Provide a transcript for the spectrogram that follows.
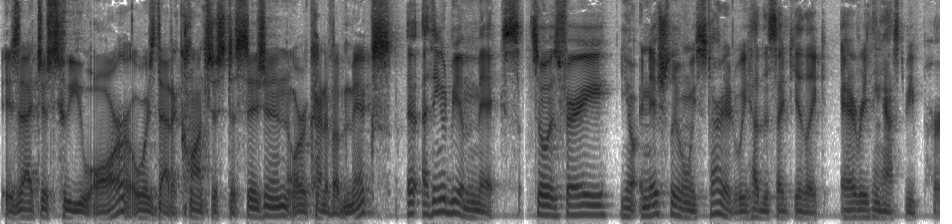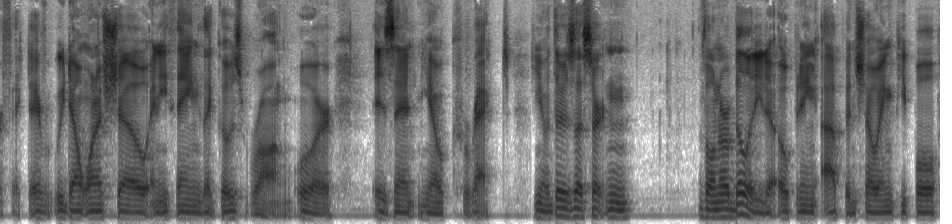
Is that just who you are, or is that a conscious decision, or kind of a mix? I think it would be a mix. So it was very, you know, initially when we started, we had this idea like everything has to be perfect. We don't want to show anything that goes wrong or isn't, you know, correct. You know, there's a certain vulnerability to opening up and showing people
